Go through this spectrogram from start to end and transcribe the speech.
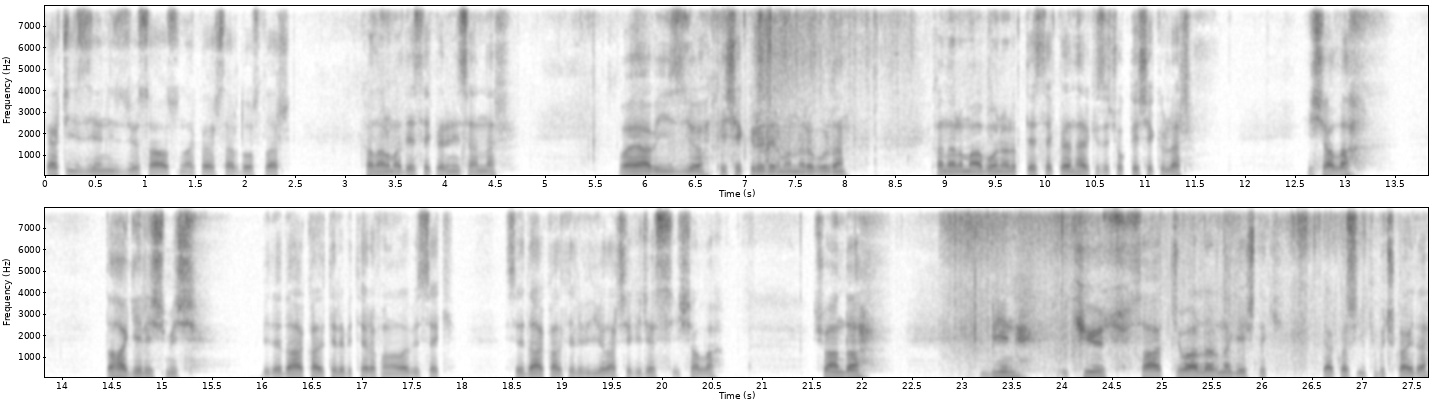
Gerçi izleyen izliyor sağ olsun arkadaşlar dostlar. Kanalıma destek veren insanlar bayağı bir izliyor. Teşekkür ederim onlara buradan. Kanalıma abone olup destek veren herkese çok teşekkürler. İnşallah daha gelişmiş bir de daha kaliteli bir telefon alabilsek size daha kaliteli videolar çekeceğiz inşallah. Şu anda 1200 saat civarlarına geçtik. Yaklaşık 2,5 ayda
